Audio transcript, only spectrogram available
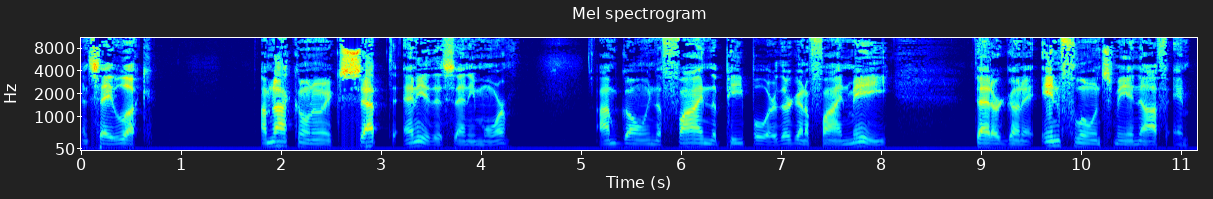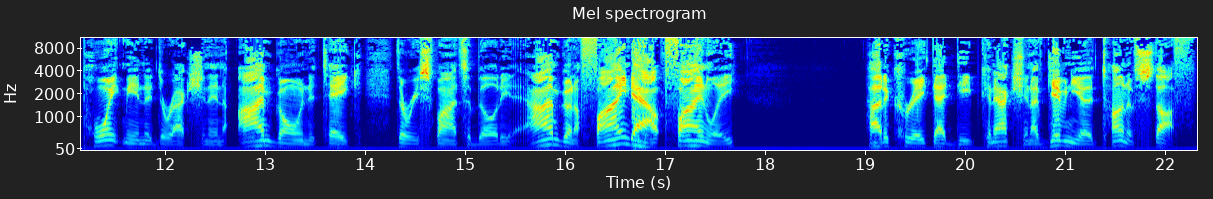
and say, look, I'm not going to accept any of this anymore. I'm going to find the people or they're going to find me that are going to influence me enough and point me in the direction and I'm going to take the responsibility. I'm going to find out finally how to create that deep connection. I've given you a ton of stuff.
